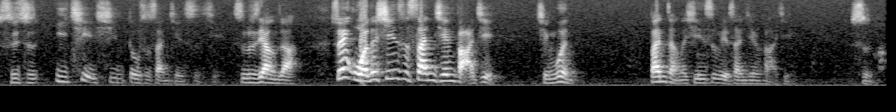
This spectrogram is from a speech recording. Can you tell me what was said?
实质一切心都是三千世界，是不是这样子啊？所以我的心是三千法界，请问班长的心是不是有三千法界？是吗？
